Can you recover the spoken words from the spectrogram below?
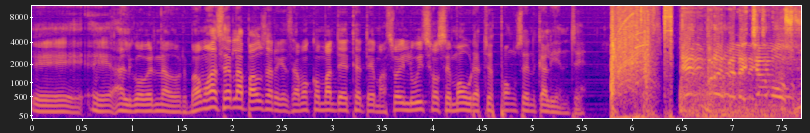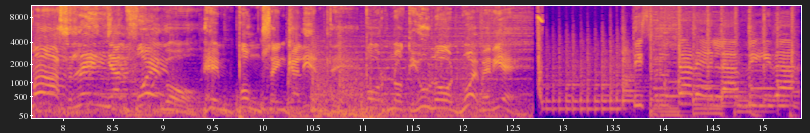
eh, eh, al gobernador. Vamos a hacer la pausa, regresamos con más de este tema. Soy Luis José Moura, esto es Ponce en Caliente. En breve le echamos más leña al fuego en Ponce en Caliente por Notiuno 910. Disfruta de la vida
